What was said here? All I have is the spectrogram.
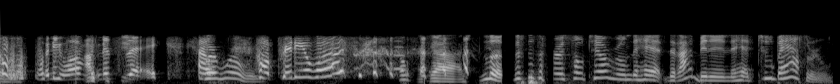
were we? what do you want me I'm to say? How, Where were we? How pretty it was? Oh my gosh! Look, this is the first hotel room that had that I've been in that had two bathrooms.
